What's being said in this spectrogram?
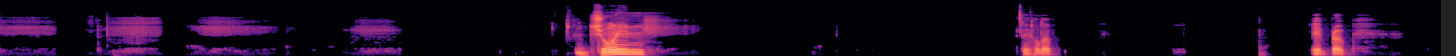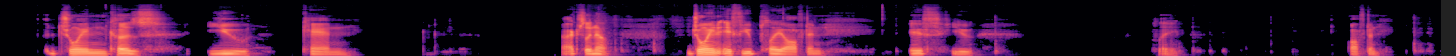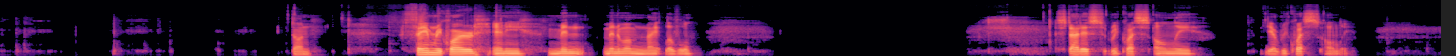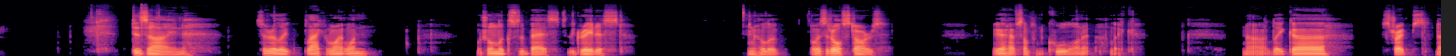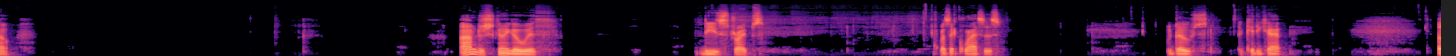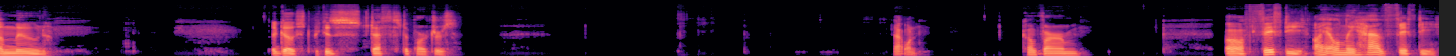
join Wait, hold up. It broke. Join cause you can actually no. Join if you play often. If you play often. Done. Fame required, any min minimum knight level. Status, requests only. Yeah, requests only. Design. There a like black and white one? Which one looks the best, the greatest? Hold up. Why is it all stars? We gotta have something cool on it, like nah, like, uh, stripes. No. I'm just gonna go with these stripes. What's it? Glasses. A ghost. A kitty cat. A moon. A ghost, because death's departures. That one. Confirm. Oh, 50. I only have 50.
